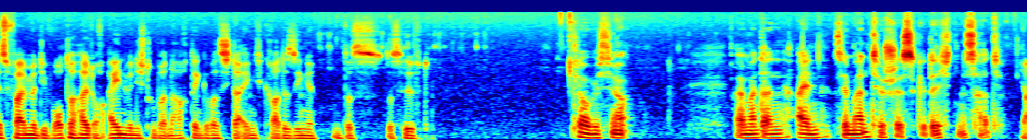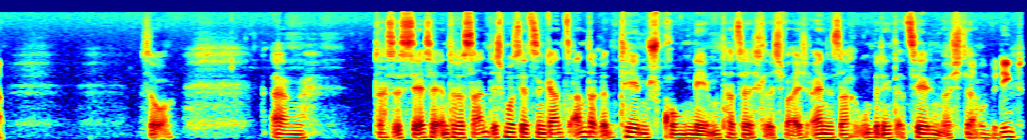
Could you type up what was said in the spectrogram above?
Jetzt fallen mir die Worte halt auch ein, wenn ich drüber nachdenke, was ich da eigentlich gerade singe. Und das, das hilft. Glaube ich, ja. Weil man dann ein semantisches Gedächtnis hat. Ja. So. Ähm, Das ist sehr, sehr interessant. Ich muss jetzt einen ganz anderen Themensprung nehmen, tatsächlich, weil ich eine Sache unbedingt erzählen möchte. Ja, unbedingt.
